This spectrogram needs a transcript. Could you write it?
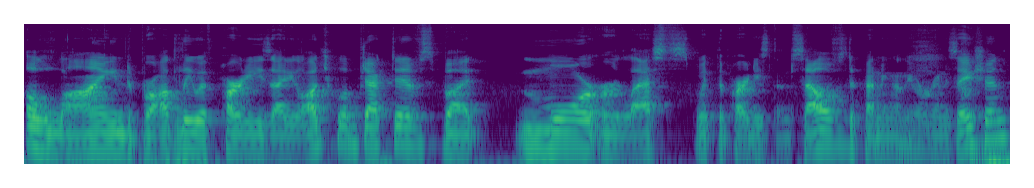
aligned broadly with parties' ideological objectives, but more or less with the parties themselves, depending on the organization.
